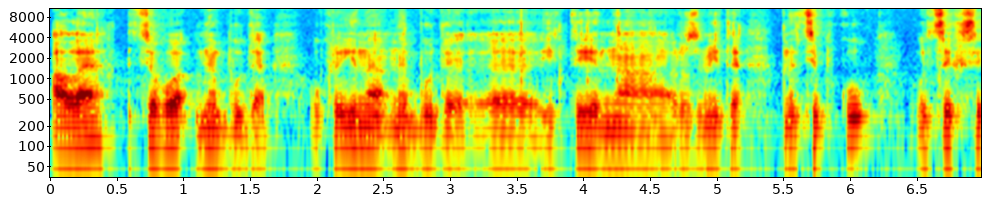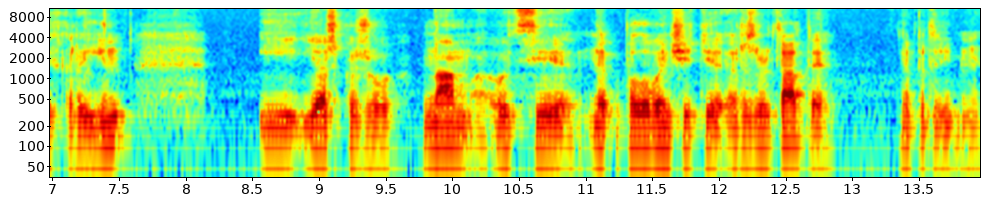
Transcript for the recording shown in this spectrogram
Але цього не буде. Україна не буде е, йти на розумієте, на ціпку у цих всіх країн. І я ж кажу, нам оці половинчаті результати не потрібні.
